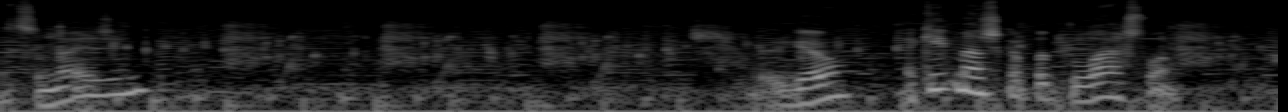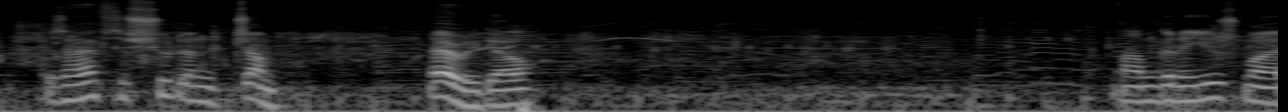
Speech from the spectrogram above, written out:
That's amazing. There we go. I keep messing up with the last one. Because I have to shoot and jump. There we go. Now I'm gonna use my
